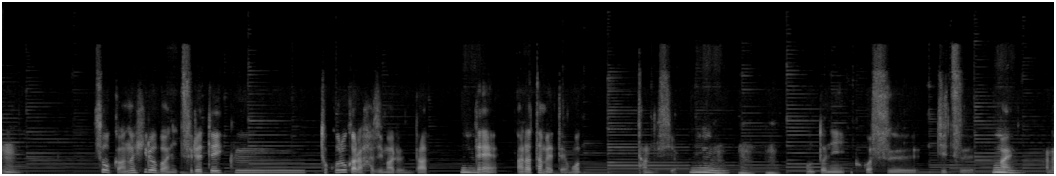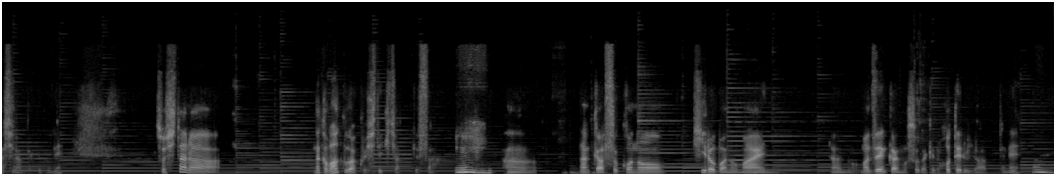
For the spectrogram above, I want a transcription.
うん。そうか、あの広場に連れていくところから始まるんだっうんて改めて思ったんですよ。ううんんうんうん本当にここ数日うん前話なんだけどね。そしたら、なんかワクワクしてきちゃってさ、うん。うん。なんかそこの広場の前に、あの、まあ、前回もそうだけど、ホテルがあってね、うん。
